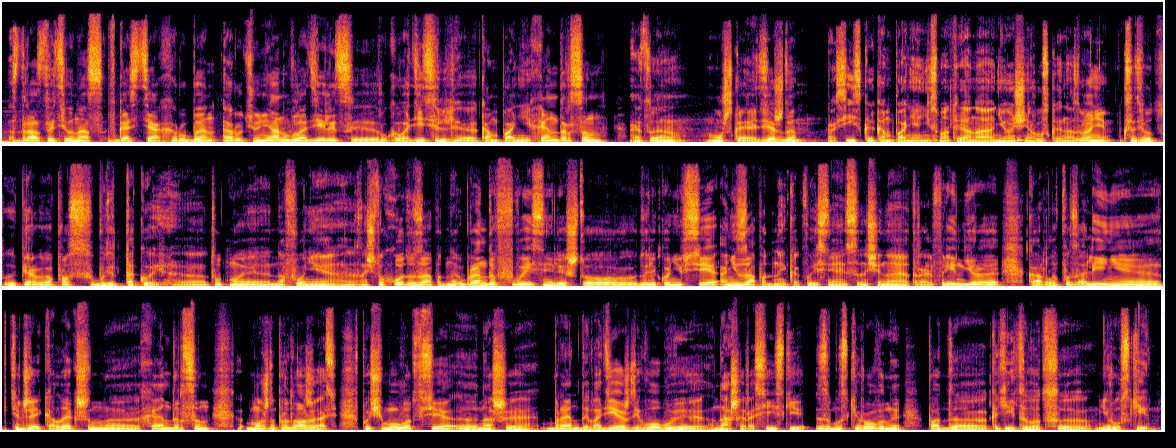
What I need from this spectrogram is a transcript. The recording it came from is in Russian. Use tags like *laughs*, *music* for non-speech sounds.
Здравствуйте, у нас в гостях Рубен Арутюнян, владелец и руководитель э, компании «Хендерсон». Это мужская одежда, российская компания, несмотря на не очень русское название. Кстати, вот первый вопрос будет такой. Э, тут мы на фоне значит, ухода западных брендов выяснили, что далеко не все они западные, как выясняется, начиная от Ральф Рингера, Карла Пазолини, TJ Collection, Хендерсон. Можно продолжать. Почему вот все э, наши бренды в одежде, в обуви, наши российские, замаскированы под э, какие-то вот нерусские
